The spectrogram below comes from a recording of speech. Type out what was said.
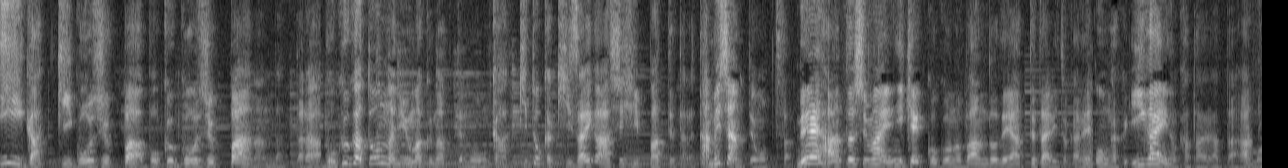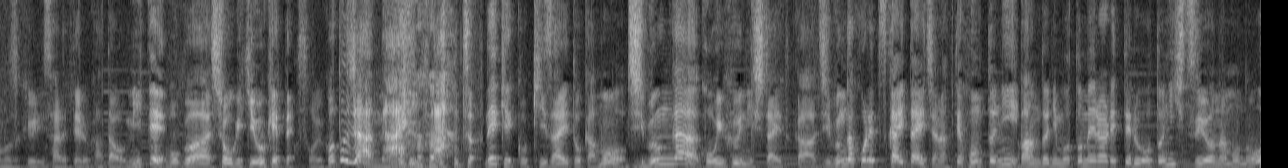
いい楽器50%僕50%なんだったら僕がどんなに上手くなっても楽器とか機材が足引っ張ってたらダメじゃんって思ってたで半年前に結構このバンドでやってたりとかね音楽以外の方々ものづくりされてる方を見て僕は衝撃を受けてそういうことじゃないなと。で 結構機材とかも自分がこういう風にしたいとか自分がこれ使いたいじゃなくて本当にバンドに求められてる音に必要なものを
